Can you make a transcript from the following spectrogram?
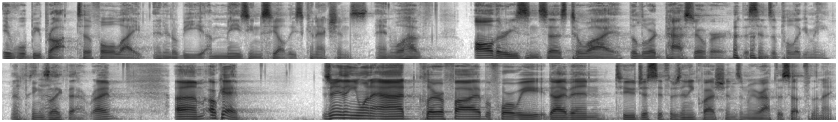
it will be brought to full light, and it'll be amazing to see all these connections, and we'll have all the reasons as to why the Lord passed over the sins of polygamy and things like that, right? Um, okay. Is there anything you want to add, clarify before we dive in to just if there's any questions and we wrap this up for the night?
